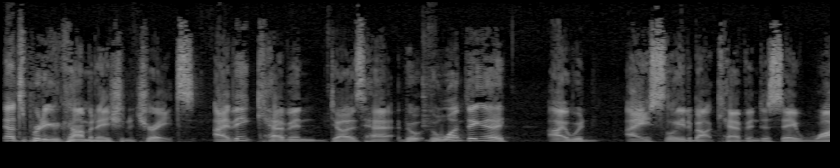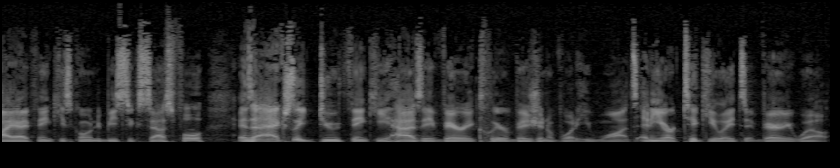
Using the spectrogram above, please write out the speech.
that's a pretty good combination of traits. I think Kevin does have the, the one thing that I would isolate about Kevin to say why I think he's going to be successful is I actually do think he has a very clear vision of what he wants and he articulates it very well.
